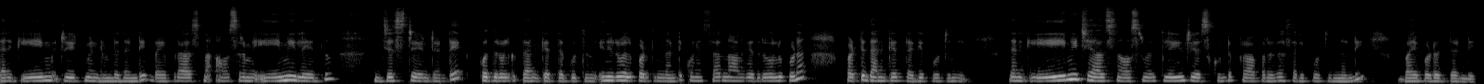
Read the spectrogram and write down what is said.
దానికి ఏమి ట్రీట్మెంట్ ఉండదండి. భయపడాల్సిన అవసరం ఏమీ లేదు. జస్ట్ ఏంటంటే కొద్ది రోజులు దానికే తగ్గుతుంది. ఎన్ని రోజులు పడుతుందంటే కొన్నిసార్లు 4, 5 రోజులు కూడా పట్టి దానికే తగ్గిపోతుంది. దానికి ఏమీ చేయాల్సిన అవసరం క్లీన్ చేసుకుంటే ప్రాపర్‌గా సరిపోతుందండి. భయపడొద్దండి.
